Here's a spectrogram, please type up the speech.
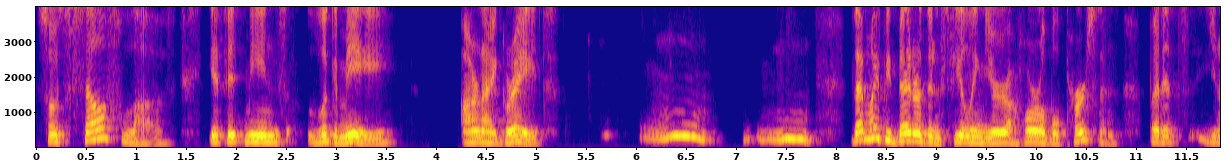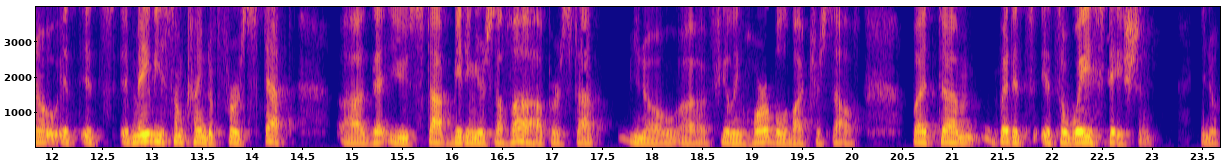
So self love, if it means, look at me, aren't I great? Mm, mm, that might be better than feeling you're a horrible person, but it's, you know, it, it's, it may be some kind of first step uh, that you stop beating yourself up or stop, you know, uh, feeling horrible about yourself but um, but it's it's a way station. You know,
